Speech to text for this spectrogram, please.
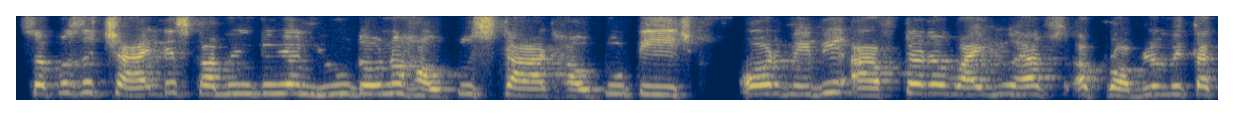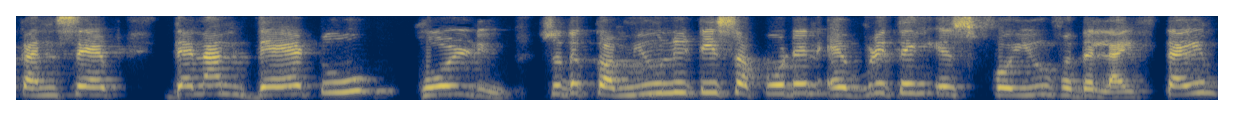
Suppose a child is coming to you and you don't know how to start, how to teach, or maybe after a while you have a problem with a concept, then I'm there to hold you. So the community support and everything is for you for the lifetime.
